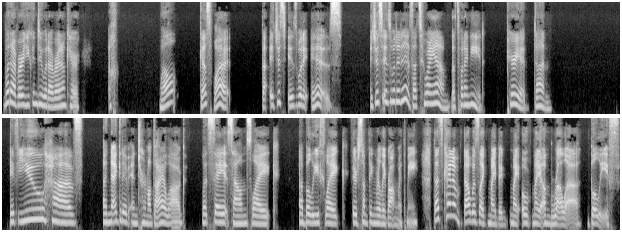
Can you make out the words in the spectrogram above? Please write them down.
whatever, you can do whatever. I don't care. well, guess what? That it just is what it is. It just is what it is. That's who I am. That's what I need. Period. Done. If you have a negative internal dialogue, let's say it sounds like a belief like there's something really wrong with me. That's kind of that was like my big my my umbrella belief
